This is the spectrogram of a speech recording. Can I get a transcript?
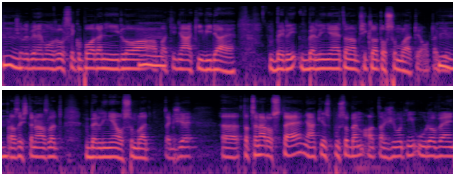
Hmm. Čili by nemohl si kupovat ani jídlo a, hmm. platit nějaký výdaje. V, Berlí, v Berlíně je to například 8 let, jo. takže hmm. v Praze 14 let, v Berlíně 8 let. Takže uh, ta cena roste nějakým způsobem, ale ta životní úroveň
